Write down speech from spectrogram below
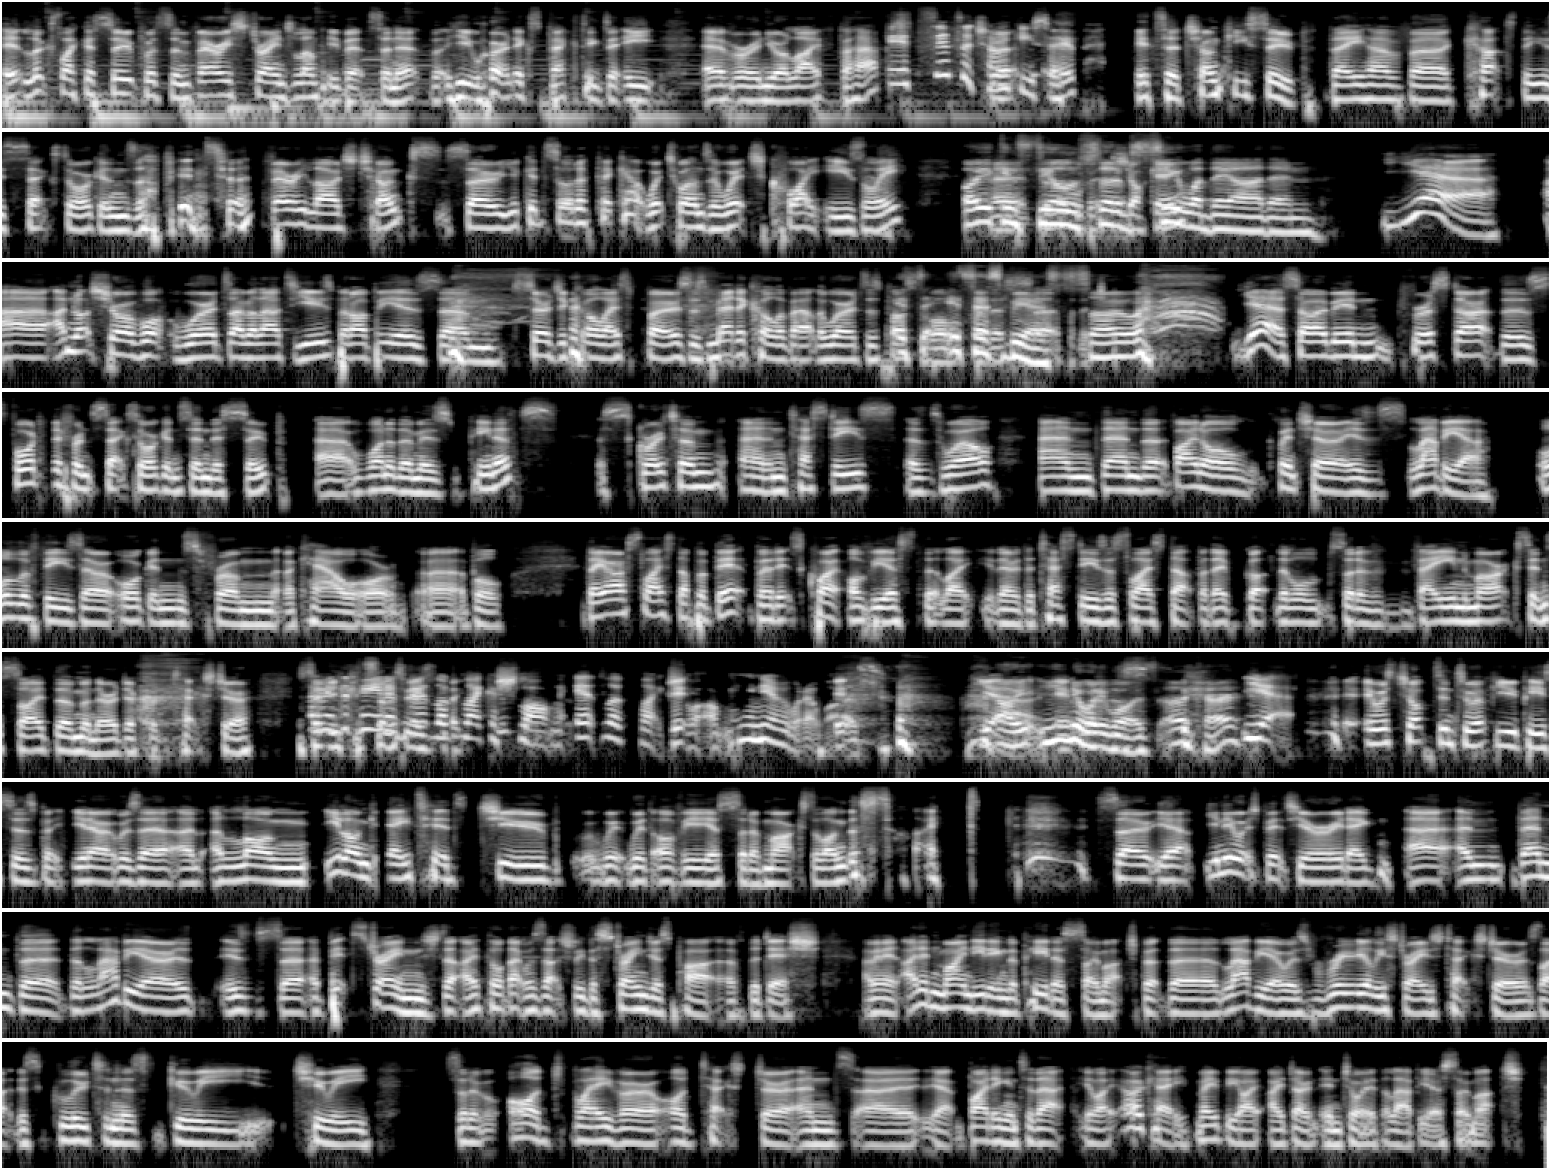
It looks like a soup with some very strange lumpy bits in it that you weren't expecting to eat ever in your life, perhaps. It's it's a chunky But- soup. It's a chunky soup. They have uh, cut these sex organs up into very large chunks, so you can sort of pick out which ones are which quite easily. Or you Uh, can it's a still sort of see what they are then. Yeah. Uh, I'm not sure what words I'm allowed to use, but I'll be as um, surgical, I suppose, as medical about the words as possible. it's this, SBS, uh, so Yeah, so I mean, for a start, there's four different sex organs in this soup. Uh, one of them is penis, scrotum, and testes as well. And then the final clincher is labia. All of these are organs from a cow or uh, a bull. They are sliced up a bit, but it's quite obvious that, like, you know, the testes are sliced up, but they've got little sort of vein marks inside them and they're a different texture. So I mean, the penis bit looked like a schlong. It looked like It- schlong. You knew what it was. yeah, oh, you you knew what it was. Okay. yeah. it it was chopped into a few pieces, but you know, it was a, a, a long, elongated tube with, with obvious sort of marks along the side. so yeah, you knew which bits you were eating, uh, and then the the labia is uh, a bit strange. That I thought that was actually the strangest part of the dish. I mean, I didn't mind eating the penis so much, but the labia was really strange texture. It was like this glutinous, gooey, chewy sort of odd flavor, odd texture, and uh, yeah, biting into that, you're like, okay, maybe I, I don't enjoy the labia so much.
